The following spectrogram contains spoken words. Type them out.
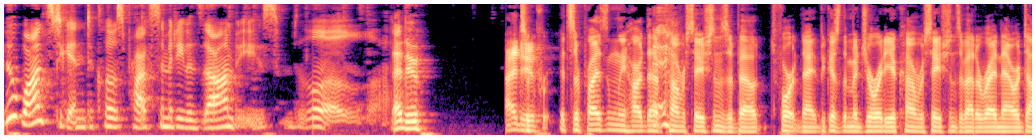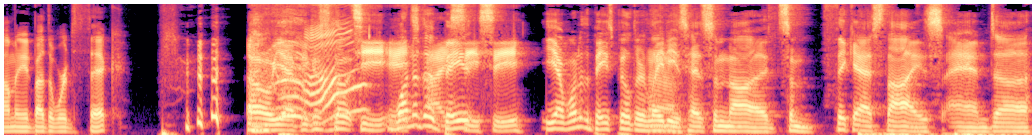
who wants to get into close proximity with zombies? Ugh. I do. I do. it's surprisingly hard to have conversations about Fortnite because the majority of conversations about it right now are dominated by the word thick. Oh yeah, because the, one of the H I ba- C C. yeah one of the base builder ladies has some uh some thick ass thighs and uh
